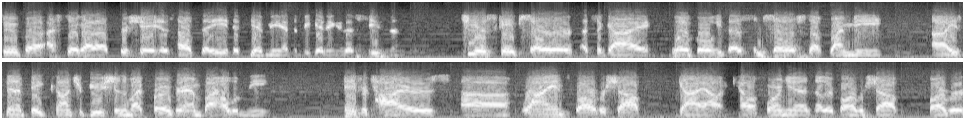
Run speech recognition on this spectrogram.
to, but I still got to appreciate his help that he did give me at the beginning of this season. Geoscape Solar, that's a guy local. He does some solar stuff by me. Uh, he's been a big contribution to my program by helping me pay for tires. Uh, Ryan's Barbershop, guy out in California, another barbershop barber.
